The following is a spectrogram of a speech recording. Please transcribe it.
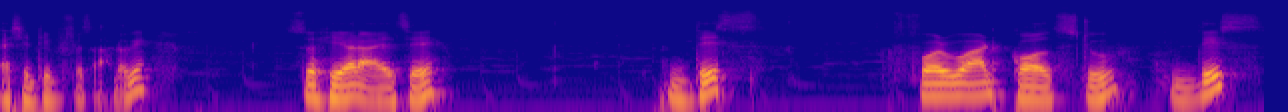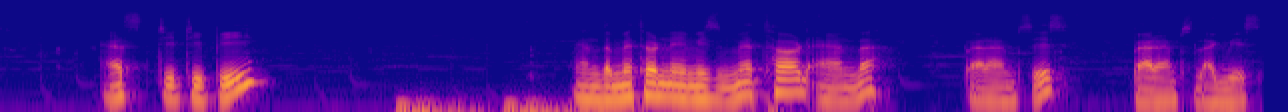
HTTP facade okay so here I'll say this forward calls to this http and the method name is method and the params is params like this.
